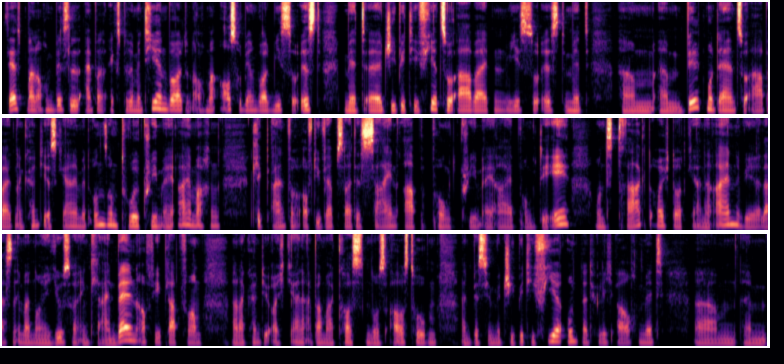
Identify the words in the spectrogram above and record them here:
selbst mal noch ein bisschen einfach experimentieren wollt und auch mal ausprobieren wollt, wie es so ist, mit äh, GPT-4 zu arbeiten, wie es so ist, mit ähm, ähm, Bildmodellen zu arbeiten, dann könnt ihr es gerne mit unserem Tool Cream AI machen. Klickt einfach auf die Webseite signup.creamai.de und tragt euch dort gerne ein. Wir lassen immer neue User in kleinen Wellen auf die Plattform. Äh, da könnt ihr euch gerne einfach mal kostenlos austoben, ein bisschen mit GPT-4 und natürlich auch mit ähm, ähm,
